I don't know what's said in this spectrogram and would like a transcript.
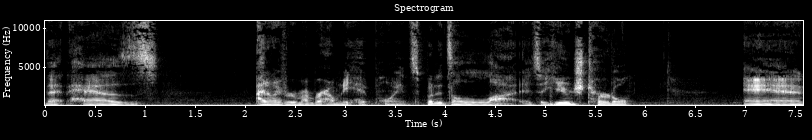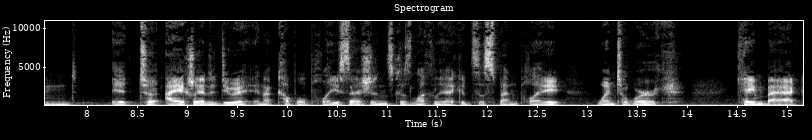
that has I don't even remember how many hit points, but it's a lot. It's a huge turtle, and it took. I actually had to do it in a couple play sessions because luckily I could suspend play. Went to work, came back,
